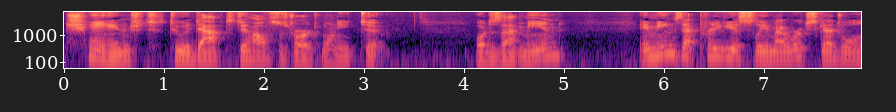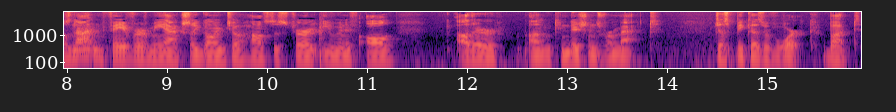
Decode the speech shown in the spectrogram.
changed to adapt to House of Destroyer 22. What does that mean? It means that previously my work schedule was not in favor of me actually going to a house destroyer even if all other um, conditions were met, just because of work. But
